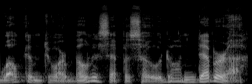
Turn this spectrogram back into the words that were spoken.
Welcome to our bonus episode on Deborah.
